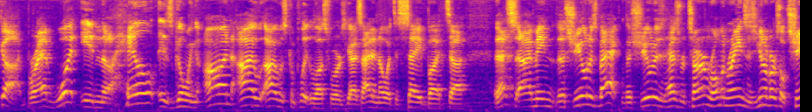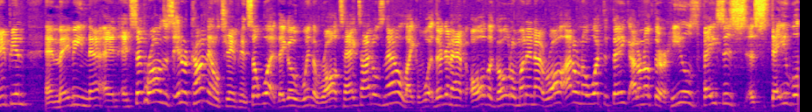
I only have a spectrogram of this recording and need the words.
God, Brad, what in the hell is going on? I, I was completely lost for words, guys. I didn't know what to say, but... Uh, that's, I mean, the Shield is back. The Shield is, has returned. Roman Reigns is Universal Champion, and maybe now, and, and Seth Rollins is Intercontinental Champion. So what? They go win the Raw Tag Titles now? Like, what? They're to have all the gold on Monday Night Raw? I don't know what to think. I don't know if they're heels, faces, uh, stable.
